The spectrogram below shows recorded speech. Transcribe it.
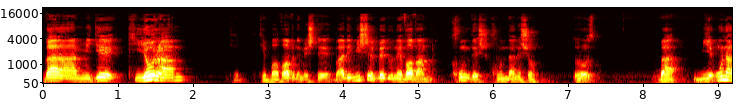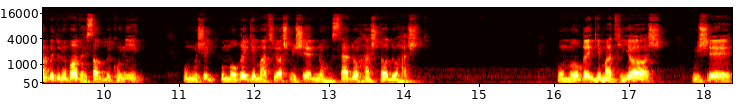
و میگه کیورم که با واو نوشته ولی میشه بدون واوم خوندش خوندنشو. درست؟ و اونم بدون واو حساب بکنید. اون, موقع گمتریاش میشه 988 اون موقع گمتریاش میشه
